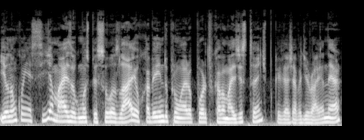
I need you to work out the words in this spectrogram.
e eu não conhecia mais algumas pessoas lá. Eu acabei indo para um aeroporto que ficava mais distante, porque viajava de Ryanair.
